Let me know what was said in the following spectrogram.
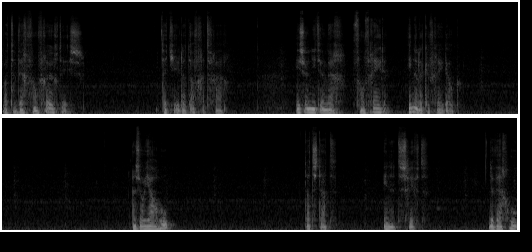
Wat de weg van vreugde is dat je je dat af gaat vragen. Is er niet een weg van vrede, innerlijke vrede ook? En zo ja, hoe? Dat staat in het schrift. De weg hoe.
